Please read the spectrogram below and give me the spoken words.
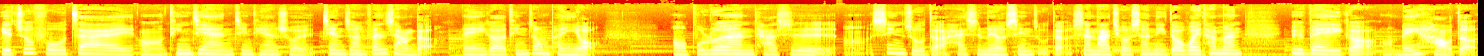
也祝福在嗯、听见今天所见证分享的每一个听众朋友，哦、不论他是呃信主的还是没有信主的，神啊，求神你都为他们预备一个、呃、美好的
